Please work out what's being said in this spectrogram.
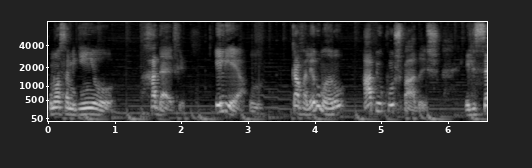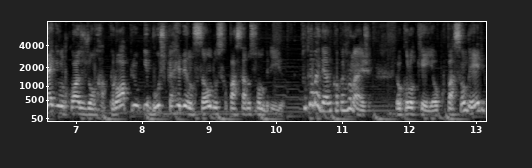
o nosso amiguinho Hadev. Ele é um cavaleiro humano hábil com espadas. Ele segue um código de honra próprio e busca a redenção do seu passado sombrio. Tu tem uma ideia do qual é o personagem. Eu coloquei a ocupação dele,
